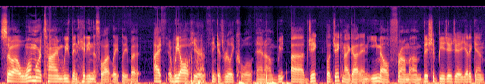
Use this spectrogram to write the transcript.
So uh, one more time, we've been hitting this a lot lately, but I we all here think it's really cool. And um, we uh, Jake, but Jake and I got an email from um, Bishop BJJ yet again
